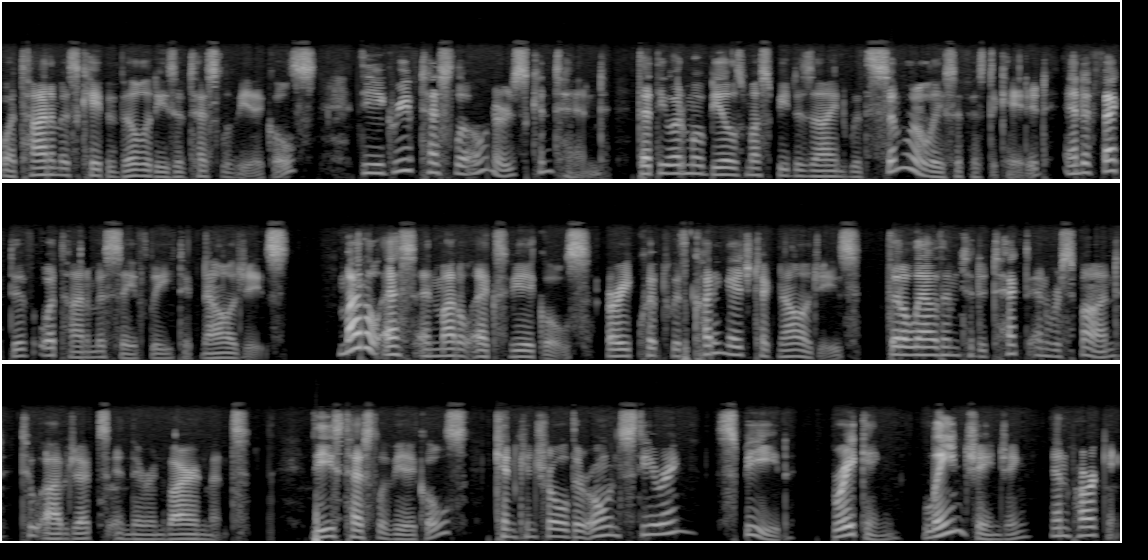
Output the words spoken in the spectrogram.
autonomous capabilities of Tesla vehicles, the aggrieved Tesla owners contend that the automobiles must be designed with similarly sophisticated and effective autonomous safety technologies. Model S and Model X vehicles are equipped with cutting-edge technologies that allow them to detect and respond to objects in their environment. These Tesla vehicles can control their own steering, speed, braking, lane changing, and parking.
